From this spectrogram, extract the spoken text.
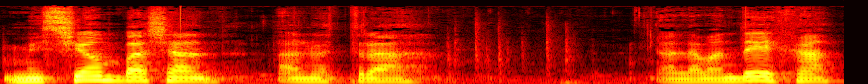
misión, vayan a nuestra a la bandeja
